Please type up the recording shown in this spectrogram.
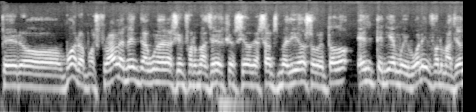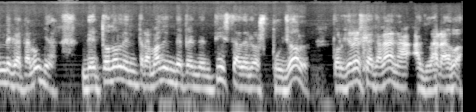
pero bueno, pues probablemente alguna de las informaciones que el señor Casals me dio, sobre todo, él tenía muy buena información de Cataluña, de todo el entramado independentista, de los Puyol, porque él es catalana, aclaraba.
